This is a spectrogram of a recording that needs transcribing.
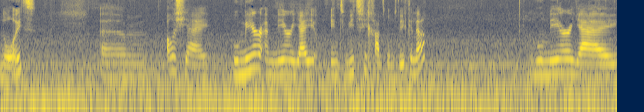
nooit. Ehm, als jij, hoe meer en meer jij je intuïtie gaat ontwikkelen, hoe meer jij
